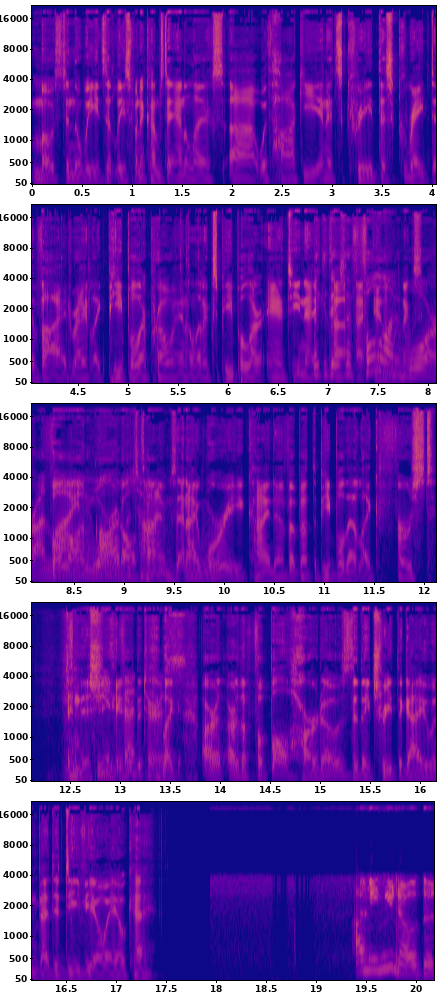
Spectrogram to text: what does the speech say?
most in the weeds, at least when it comes to analytics uh, with hockey, and it's create this great divide, right? Like, people are pro analytics, people are anti. analytics. Like, there's a full on war online, full on war all at all time. times, and I worry kind of about the people that like first initiated. the inventors. Like, are are the football hardos? Did they treat the guy who invented DVOA okay? I mean, you know, the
